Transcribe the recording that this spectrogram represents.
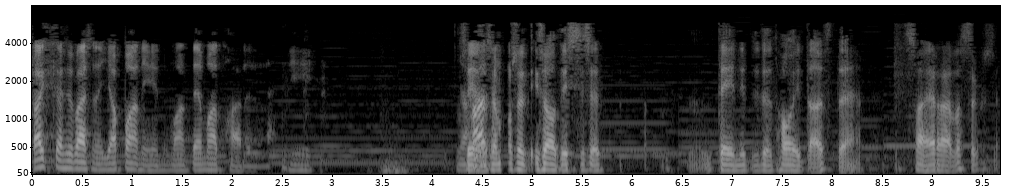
kaikkea hyvää sinne Japaniin, vaan Tematharille. Niin. Siellä semmoset isotissiset teinitytöt hoitaa sitä sairaalassa, kun se...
